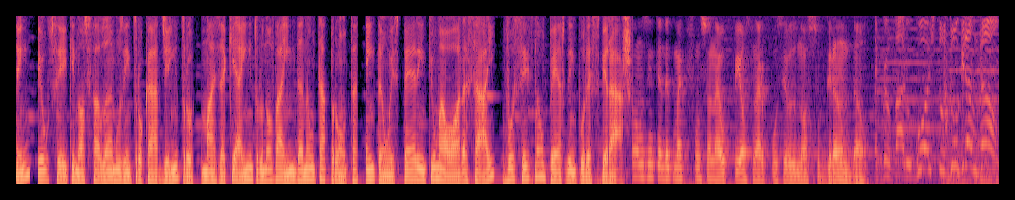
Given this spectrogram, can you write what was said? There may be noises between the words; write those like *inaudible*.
Sim, eu sei que nós falamos em trocar de intro, mas é que a intro nova ainda não tá pronta, então esperem que uma hora sai, vocês não perdem por esperar. Vamos entender como é que funciona o pior cenário possível do nosso grandão. É provar o gosto do grandão.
